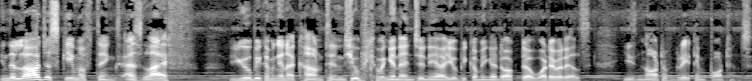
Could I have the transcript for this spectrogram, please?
In the larger scheme of things, as life, you becoming an accountant, you becoming an engineer, you becoming a doctor, whatever else, is not of great importance.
